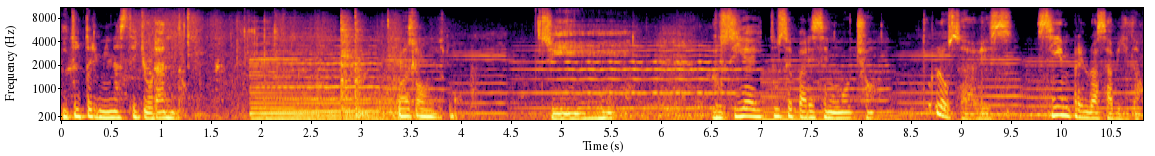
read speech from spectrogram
y tú terminaste llorando. No es lo mismo. Sí. Lucía y tú se parecen mucho. Lo sabes. Siempre lo has sabido.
